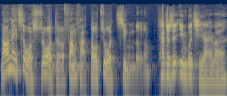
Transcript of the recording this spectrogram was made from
然后那次我所有的方法都做尽了，他就是硬不起来吗？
